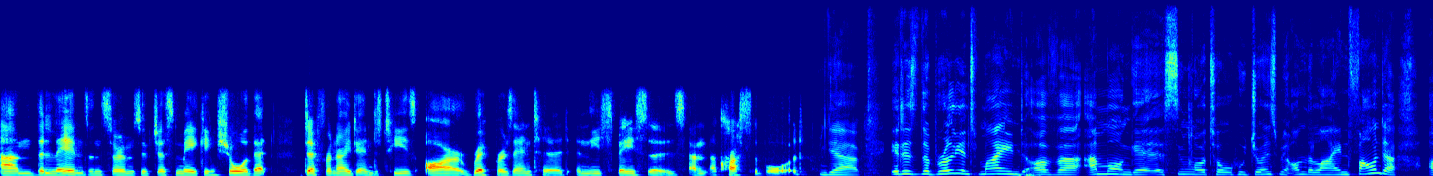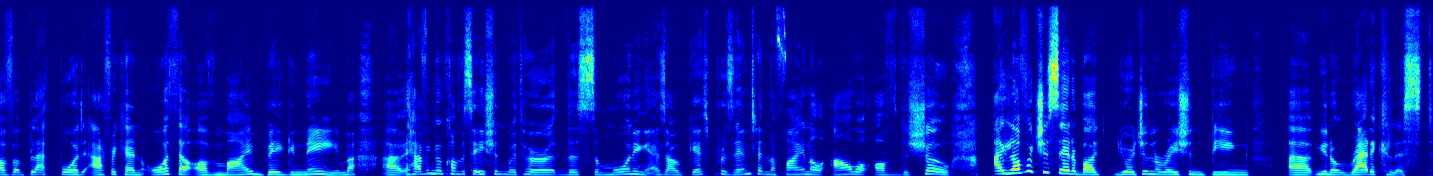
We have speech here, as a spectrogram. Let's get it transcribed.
um, the lens in terms of just making sure that different identities are represented in these spaces and across the board. Yeah, it is the brilliant mind of uh, Among Sinxoto who joins me on the line, founder of Blackboard Africa and author of My Big Name. Uh, having a conversation with her this morning as our guest presenter in the final hour of the show. I love what you said about your generation being, uh, you know, radicalist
